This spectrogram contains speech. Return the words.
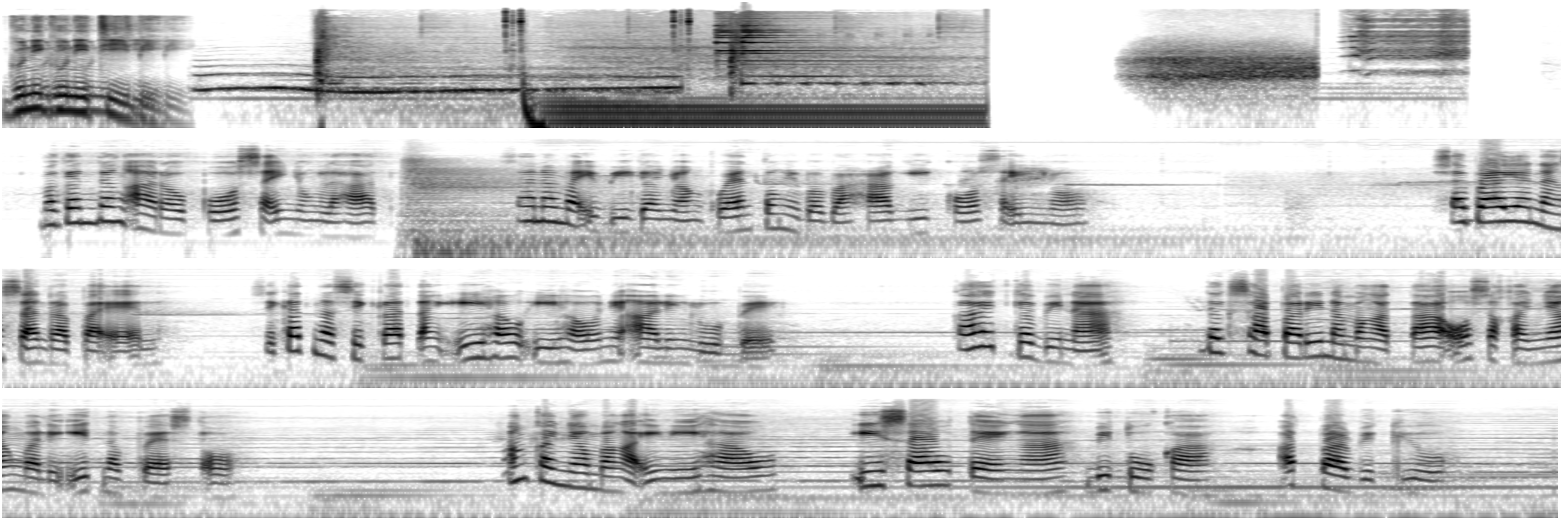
Guni-Guni TV. Magandang araw po sa inyong lahat. Sana maibigan niyo ang kwentong ibabahagi ko sa inyo. Sa bayan ng San Rafael, sikat na sikat ang ihaw-ihaw ni Aling Lupe. Kahit gabi na, dagsa pa rin ang mga tao sa kanyang maliit na pwesto. Ang kanyang mga inihaw, isaw, tenga, bituka, at barbecue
